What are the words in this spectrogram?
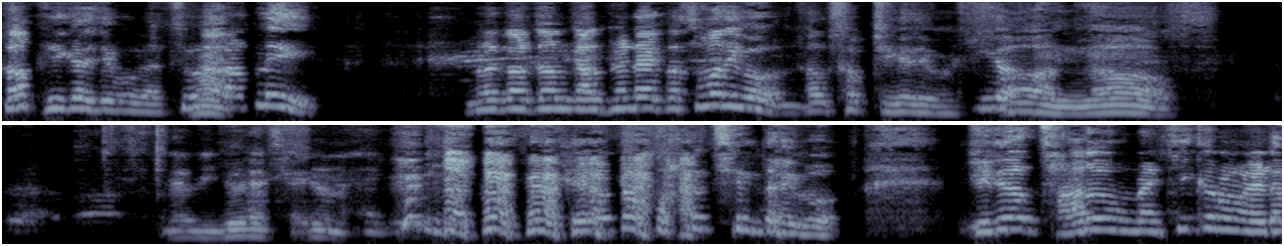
সব ঠিক আছে বলে হ্যাঁ। মনে গার্লফ্রেন্ড একটা সময় দিব সব সব ঠিক আছে কি নো ভিডিওটা ছেড়ো না এটা তো পরে চিন্তা হইব ভিডিও ছাড়ুম না কি করব এটা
